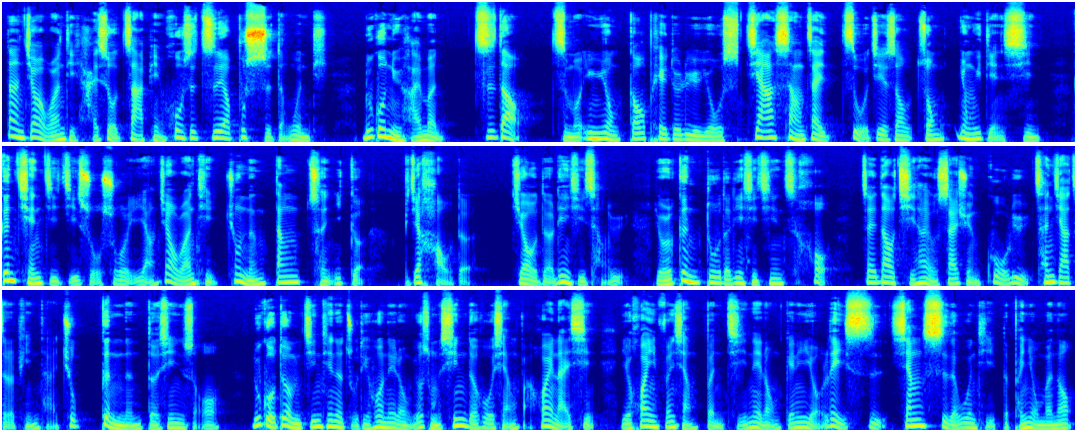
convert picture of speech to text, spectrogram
但交友软体还是有诈骗或是资料不实等问题。如果女孩们知道怎么运用高配对率的优势，加上在自我介绍中用一点心，跟前几集所说的一样，交友软体就能当成一个比较好的交友的练习场域。有了更多的练习经验之后，再到其他有筛选过滤参加者的平台，就更能得心应手哦。如果对我们今天的主题或内容有什么心得或想法，欢迎来信，也欢迎分享本集内容给你有类似相似的问题的朋友们哦。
